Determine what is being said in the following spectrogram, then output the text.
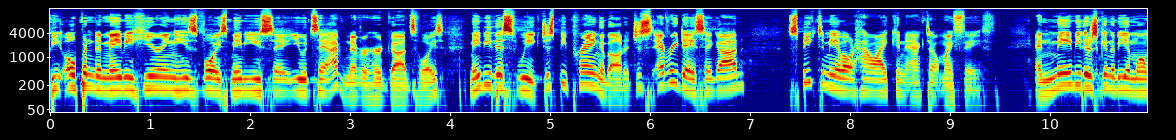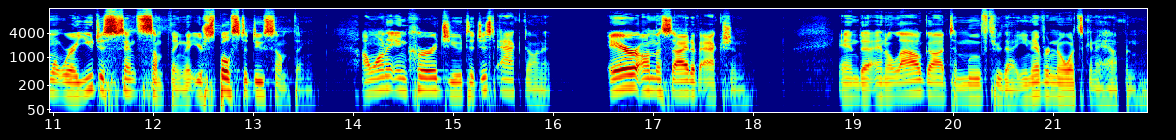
Be open to maybe hearing his voice. Maybe you say you would say I've never heard God's voice. Maybe this week just be praying about it. Just every day say God, speak to me about how I can act out my faith. And maybe there's going to be a moment where you just sense something that you're supposed to do something. I want to encourage you to just act on it. Err on the side of action and, uh, and allow God to move through that. You never know what's going to happen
